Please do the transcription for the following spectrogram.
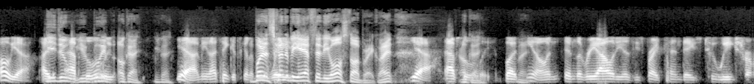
Oh yeah. I, you do? Absolutely you believe, okay okay. Yeah i mean i think it's going to but it's going to be after the all-star break right? Yeah absolutely. Okay. but right. you know and, and the reality is he's probably 10 days two weeks from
